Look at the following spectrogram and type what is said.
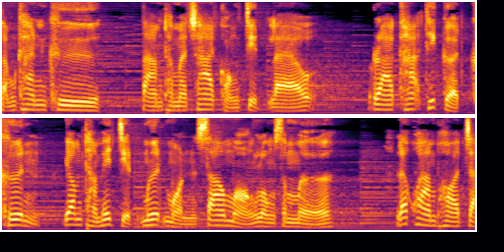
สำคัญคือ ตามธรรมชาติของจิตแล้ว ราคะที่เกิดขึ้นย่อมทำให้จิตมืดหม่นเศร้าหมองลงเสมอ และความพอใจ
